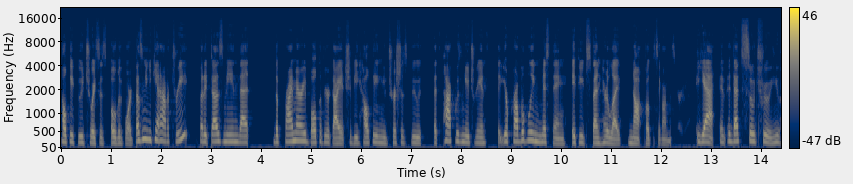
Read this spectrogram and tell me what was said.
healthy food choices over the board. Doesn't mean you can't have a treat, but it does mean that the primary bulk of your diet should be healthy, nutritious food that's packed with nutrients that you're probably missing if you've spent your life not focusing on this area. Yeah, that's so true. You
